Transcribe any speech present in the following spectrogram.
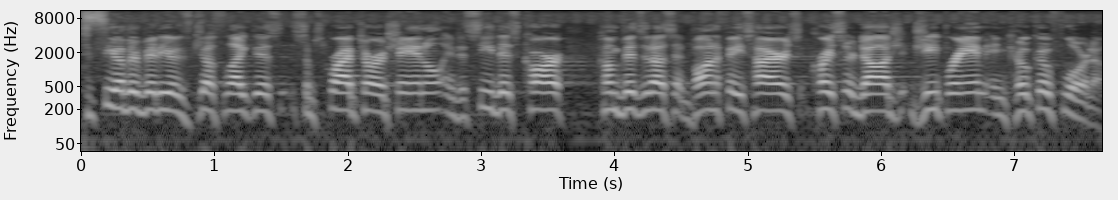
To see other videos just like this, subscribe to our channel, and to see this car, come visit us at Boniface Hiers Chrysler Dodge Jeep Ram in Cocoa, Florida.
